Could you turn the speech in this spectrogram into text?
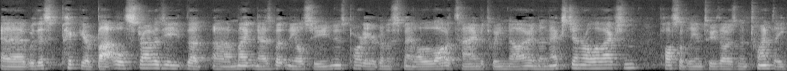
Uh, with this pick your battle strategy, that uh, Mike Nesbitt and the Ulster Unionist Party are going to spend a lot of time between now and the next general election, possibly in 2020,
